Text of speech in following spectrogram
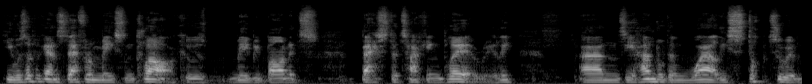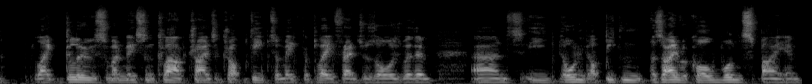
He was up against Ephron Mason Clark, who was maybe Barnet's best attacking player, really. And he handled him well. He stuck to him like glue. So when Mason Clark tried to drop deep to make the play, French was always with him. And he only got beaten, as I recall, once by him.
